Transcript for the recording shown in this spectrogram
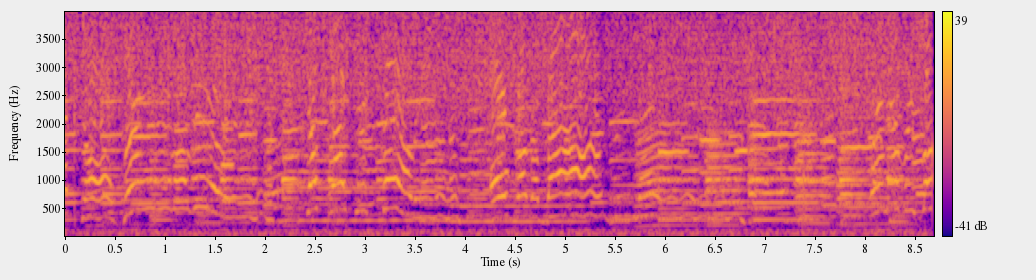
that tall of just like your sailing over the boundary line. And everybody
